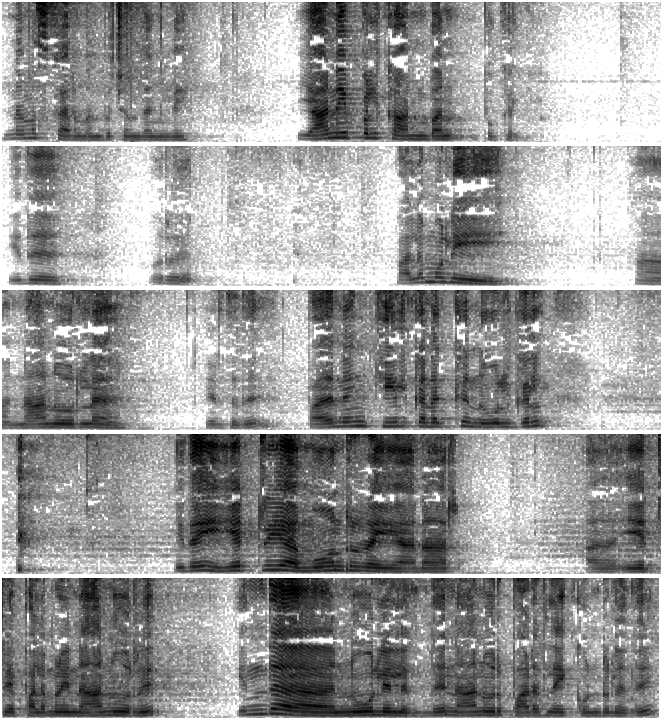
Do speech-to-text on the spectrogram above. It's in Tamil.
நமஸ்காரம் அன்பு சொந்தங்களே. யானைப்பல் காண்பான் புகழ். இது ஒரு பழமொழி நானூறில் எடுத்தது. பதினஞ்சு நூல்கள் இதை இயற்றிய மூன்றுரையானார் இயற்றிய பழமொழி நானூறு. இந்த நூலிலிருந்து நானூறு பாடல்களை கொண்டுள்ளது.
